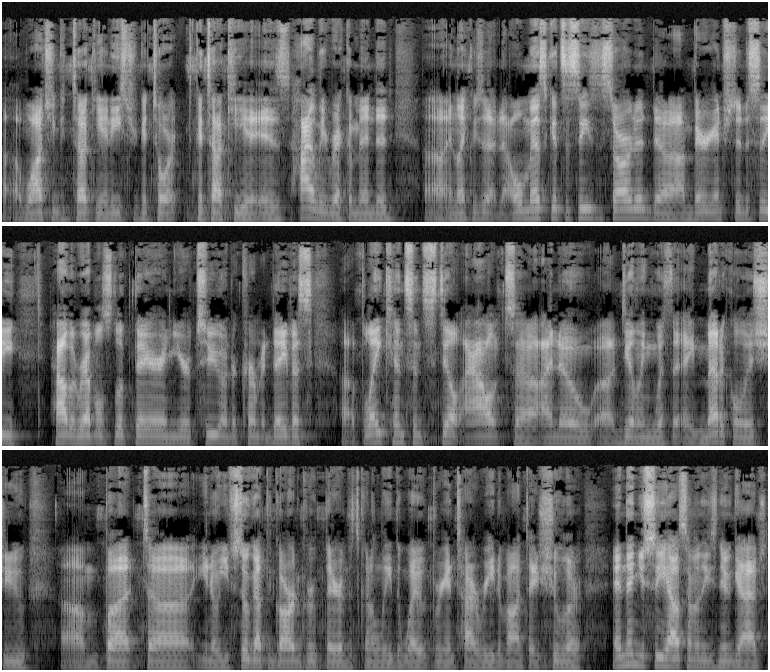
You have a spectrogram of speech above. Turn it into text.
uh, watching Kentucky and Eastern Kentucky is highly recommended. Uh, and like we said, Ole Miss gets the season started. I'm very interested to see how the Rebels look there in year two under Kermit Davis. Uh, Blake Hinson's still out. Uh, I know uh, dealing with a medical issue, um, but uh, you know you've still got the guard group there that's going to lead the way with Breein Tyree, Devontae Shuler, and then you see how some of these new guys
